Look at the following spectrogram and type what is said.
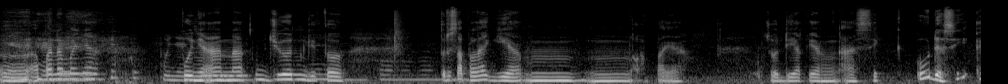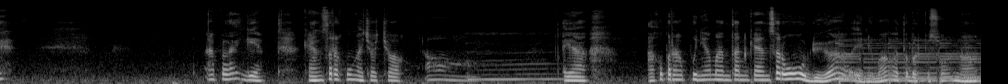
eh, apa namanya punya, anak Jun gitu. Terus apa lagi ya hmm, hmm, apa ya zodiak yang asik. Udah sih eh. Apa lagi ya Cancer aku nggak cocok. Oh. Ya aku pernah punya mantan Cancer. Oh dia ini banget tuh berpesona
